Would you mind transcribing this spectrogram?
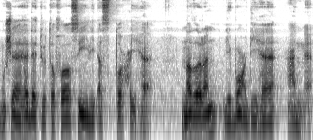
مشاهدة تفاصيل أسطحها نظرا لبعدها عنا.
